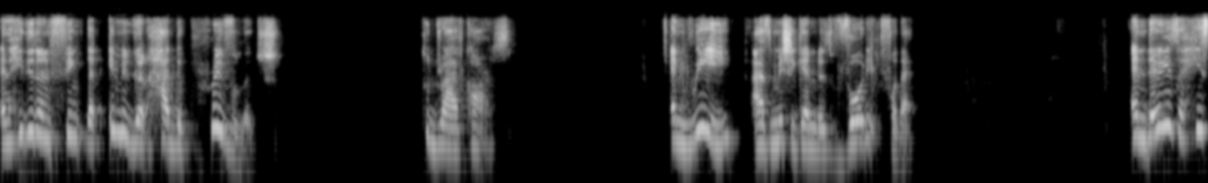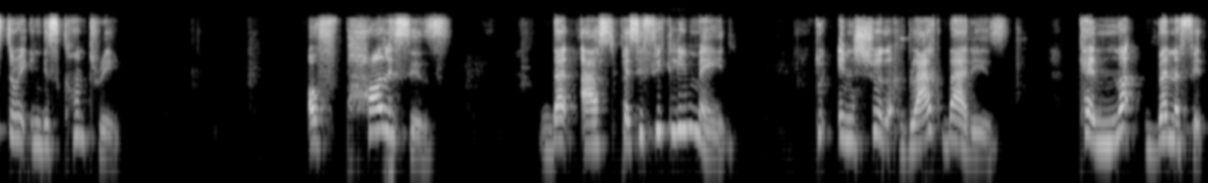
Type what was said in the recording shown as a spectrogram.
And he didn't think that immigrant had the privilege to drive cars. And we, as Michiganders, voted for that. And there is a history in this country of policies that are specifically made to ensure that Black bodies cannot benefit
